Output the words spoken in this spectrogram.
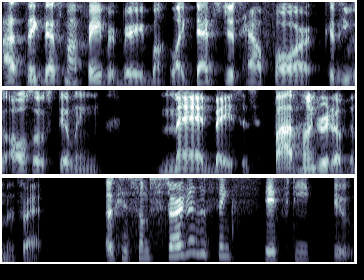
I think that's my favorite Barry Bonds. Like that's just how far because he was also stealing mad bases. 500 of them, in fact. Okay, so I'm starting to think 52.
